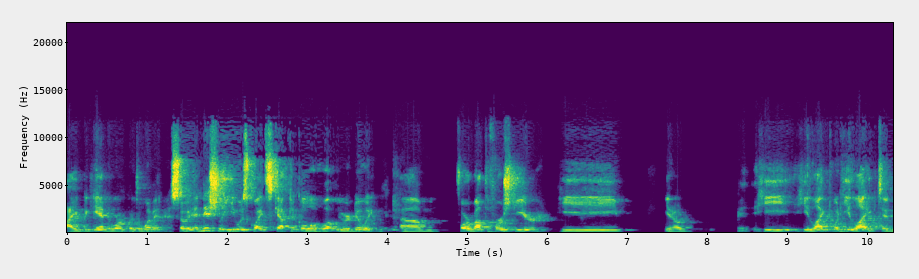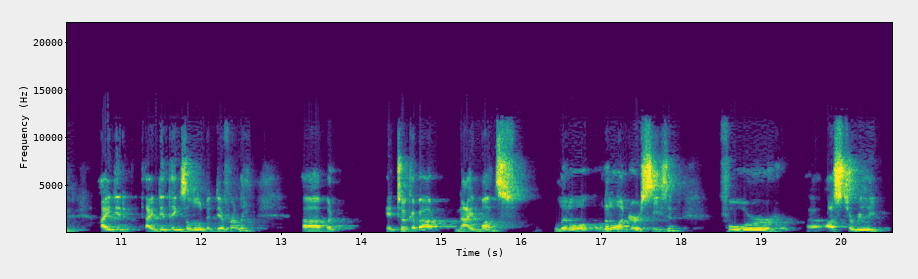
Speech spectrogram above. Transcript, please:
I began to work with the women. So initially, he was quite skeptical of what we were doing. Um, for about the first year, he, you know, he he liked what he liked, and I did I did things a little bit differently. Uh, but it took about nine months little little under a season for uh, us to really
